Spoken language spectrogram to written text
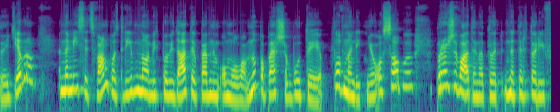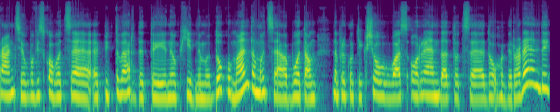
євро на місяць, вам потрібно відповідати певним умовам. Ну, по-перше, бути повнолітньою особою, проживати на, на території Франції, обов'язково це е, підтвердити необхідними документами. Це або там, наприклад, якщо у вас оренда, то це договір оренди.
